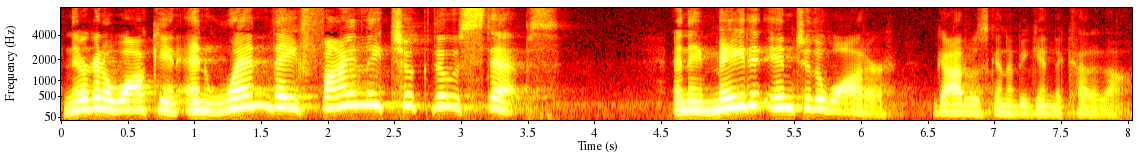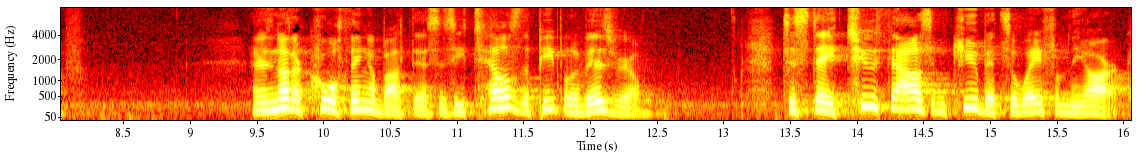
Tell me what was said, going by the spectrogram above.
And they're going to walk in. And when they finally took those steps and they made it into the water, God was going to begin to cut it off. And another cool thing about this is he tells the people of Israel to stay 2,000 cubits away from the ark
